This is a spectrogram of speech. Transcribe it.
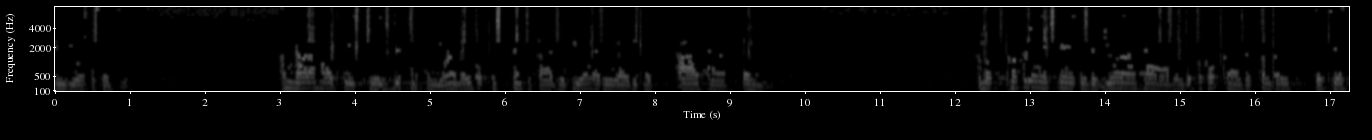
leave you or forsake you. I'm not a high priest who is distant from you. I'm able to sympathize with you in every way because I have been. The most comforting experiences that you and I have in difficult times is somebody that just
